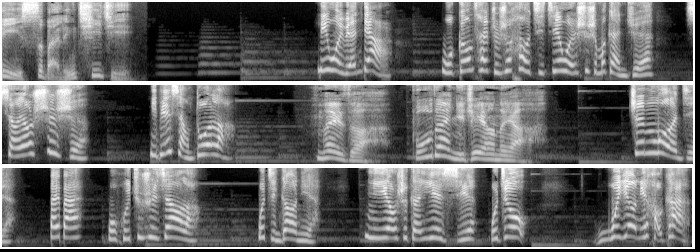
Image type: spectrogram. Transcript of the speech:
第四百零七集，离我远点儿！我刚才只是好奇接吻是什么感觉，想要试试。你别想多了，妹子，不带你这样的呀！真墨迹，拜拜，我回去睡觉了。我警告你，你要是敢夜袭，我就我要你好看！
